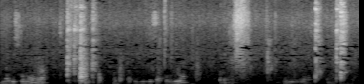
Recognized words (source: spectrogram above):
Nabis ko muna. At igigisa ko yung Ayan. Ayan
